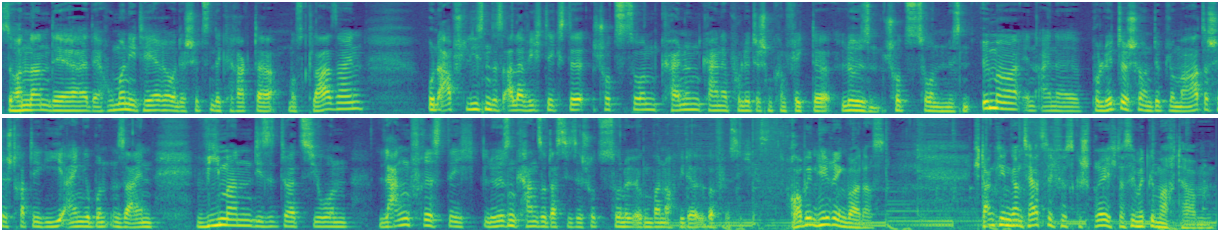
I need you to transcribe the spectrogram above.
sondern der, der humanitäre und der schützende Charakter muss klar sein. Und abschließend das Allerwichtigste, Schutzzonen können keine politischen Konflikte lösen. Schutzzonen müssen immer in eine politische und diplomatische Strategie eingebunden sein, wie man die Situation langfristig lösen kann, sodass diese Schutzzone irgendwann auch wieder überflüssig ist. Robin Hering war das. Ich danke Ihnen ganz herzlich fürs Gespräch, das Sie mitgemacht haben.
